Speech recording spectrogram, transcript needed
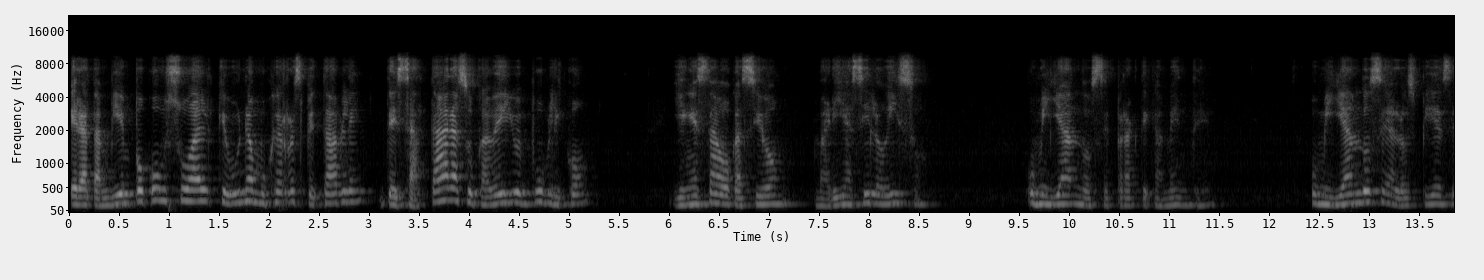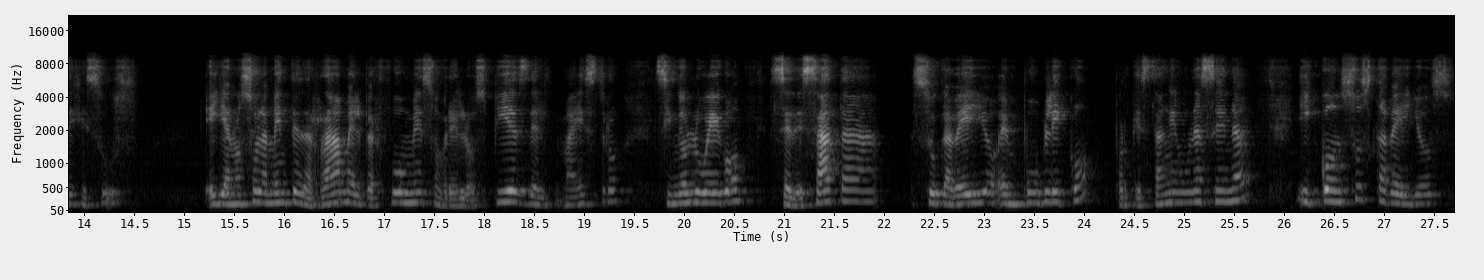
Era también poco usual que una mujer respetable desatara su cabello en público y en esta ocasión María sí lo hizo, humillándose prácticamente, humillándose a los pies de Jesús. Ella no solamente derrama el perfume sobre los pies del Maestro, sino luego se desata su cabello en público porque están en una cena y con sus cabellos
